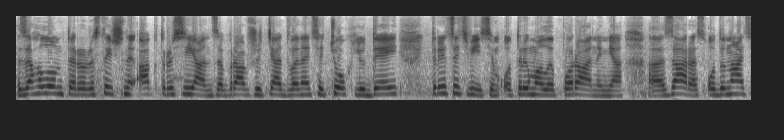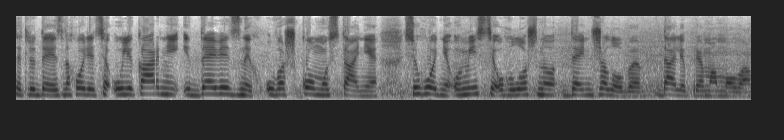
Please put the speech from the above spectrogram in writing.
Загалом терористичний акт росіян забрав життя 12 людей. 38 отримали поранення. Е, Зараз 11 людей знаходяться у лікарні, і 9 з них у важкому стані. Сьогодні у місті оголошено день жалоби. Далі пряма мова.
